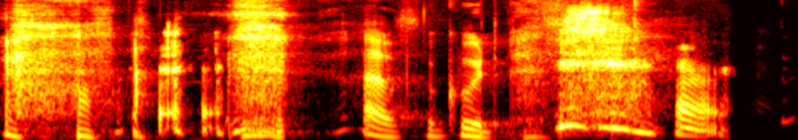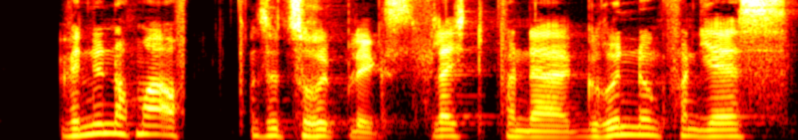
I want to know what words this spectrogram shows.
ja, so gut. Ja. Wenn du nochmal auf so zurückblickst, vielleicht von der Gründung von Yes,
